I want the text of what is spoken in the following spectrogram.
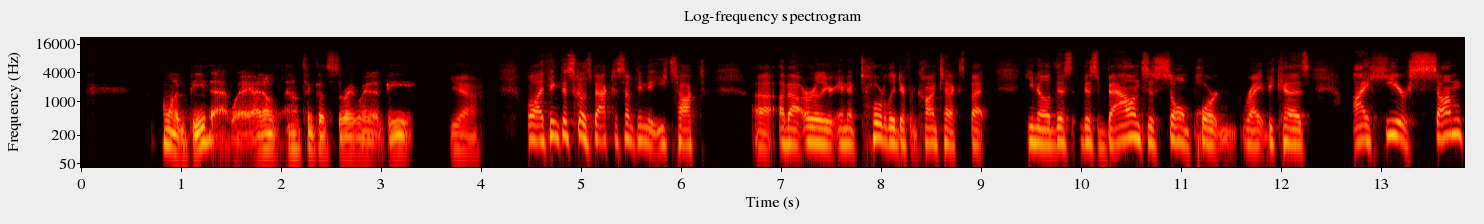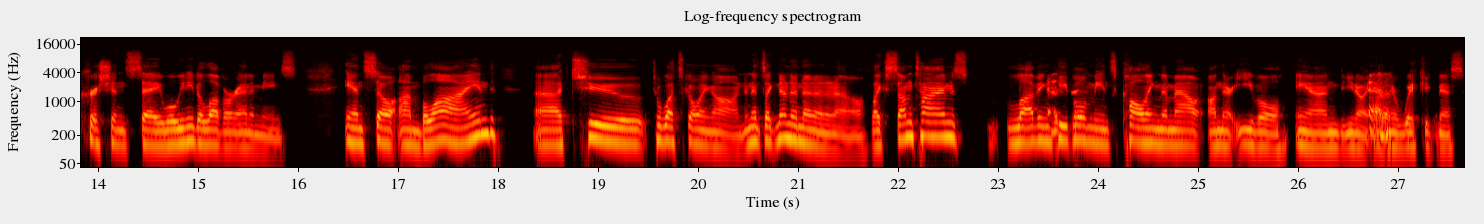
I don't want to be that way. I don't. I don't think that's the right way to be. Yeah. Well, I think this goes back to something that you talked uh, about earlier in a totally different context, but you know, this this balance is so important, right? Because I hear some Christians say, "Well, we need to love our enemies," and so I'm blind uh, to to what's going on. And it's like no no no no no no. Like sometimes loving That's people means calling them out on their evil and you know yeah. and their wickedness.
